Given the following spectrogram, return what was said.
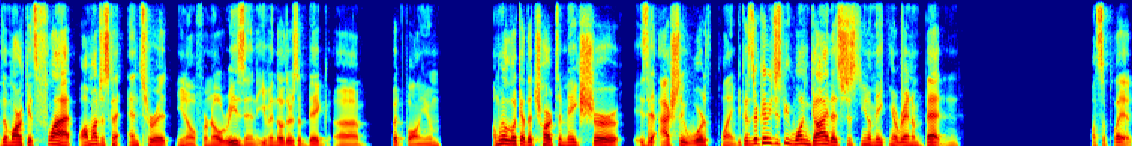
the market's flat, well, I'm not just going to enter it, you know, for no reason, even though there's a big uh, put volume. I'm going to look at the chart to make sure is it actually worth playing because there could be just be one guy that's just you know making a random bet and wants to play it,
